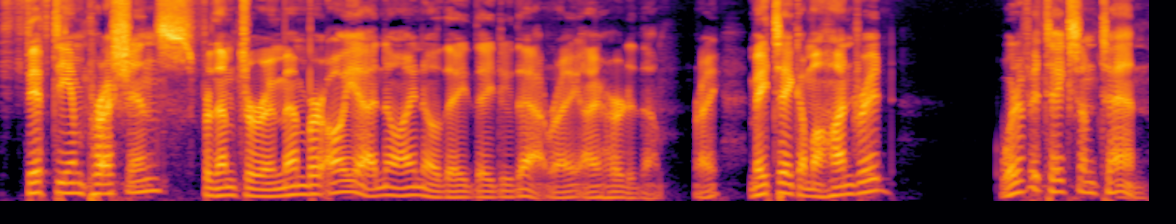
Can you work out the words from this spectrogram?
50 impressions for them to remember, oh, yeah, no, I know they, they do that, right? I heard of them, right? It may take them 100. What if it takes them 10?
